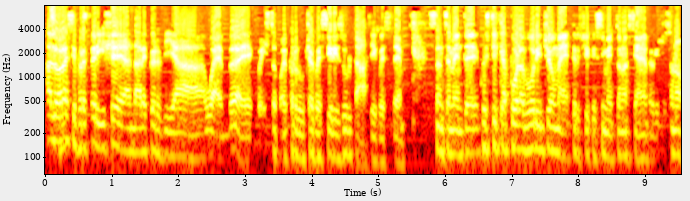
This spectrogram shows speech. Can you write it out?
allora si preferisce andare per via web e questo poi produce questi risultati, queste, sostanzialmente questi capolavori geometrici che si mettono assieme perché ci sono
